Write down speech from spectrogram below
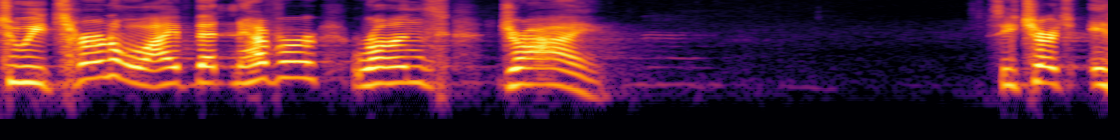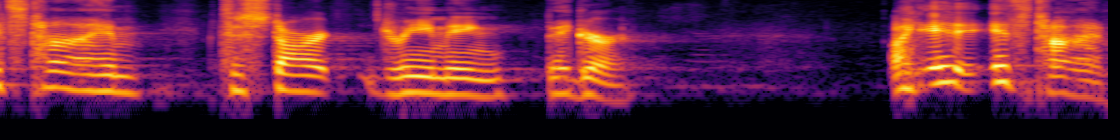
to eternal life that never runs dry. See, church, it's time to start dreaming bigger. Like, it, it's time.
